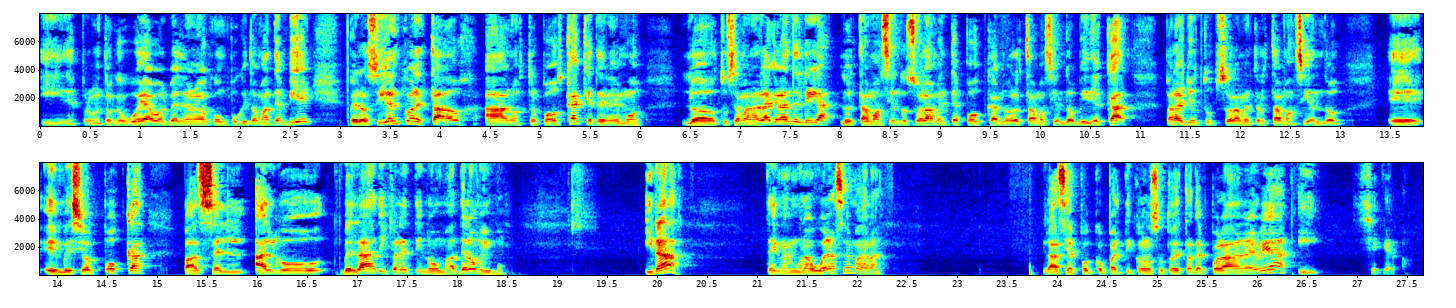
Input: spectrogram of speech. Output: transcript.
Y les prometo que voy a volver de nuevo con un poquito más de NBA. Pero sigan conectados a nuestro podcast que tenemos los, tu semana en la Grandes Ligas. Lo estamos haciendo solamente podcast, no lo estamos haciendo videocast para YouTube. Solamente lo estamos haciendo eh, en versión podcast. va a ser algo, ¿verdad? Diferente y no más de lo mismo. Y nada, tengan una buena semana. Gracias por compartir con nosotros esta temporada de NBA y out.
